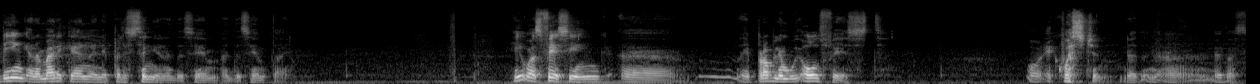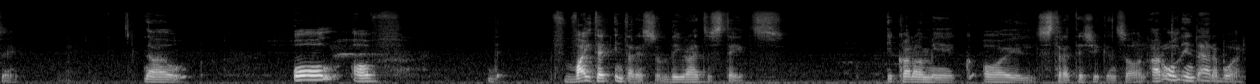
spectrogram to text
being an American and a Palestinian at the same at the same time, he was facing a problem we all faced, or a question, let, let us say. Now, all of vital interests of the United States, economic, oil, strategic, and so on, are all in the Arab world.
